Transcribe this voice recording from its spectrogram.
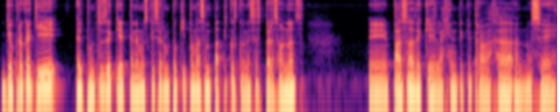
yo creo que aquí el punto es de que tenemos que ser un poquito más empáticos con esas personas eh, pasa de que la gente que trabaja, no sé,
